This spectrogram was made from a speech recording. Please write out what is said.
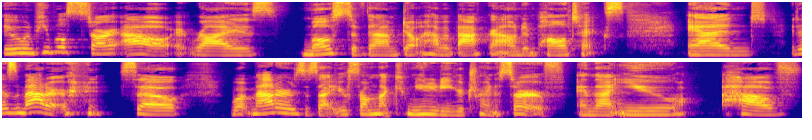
When people start out at Rise, most of them don't have a background in politics and it doesn't matter. so what matters is that you're from that community you're trying to serve and that you have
